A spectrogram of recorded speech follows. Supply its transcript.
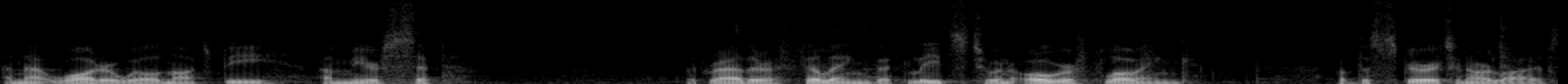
and that water will not be a mere sip, but rather a filling that leads to an overflowing of the Spirit in our lives.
